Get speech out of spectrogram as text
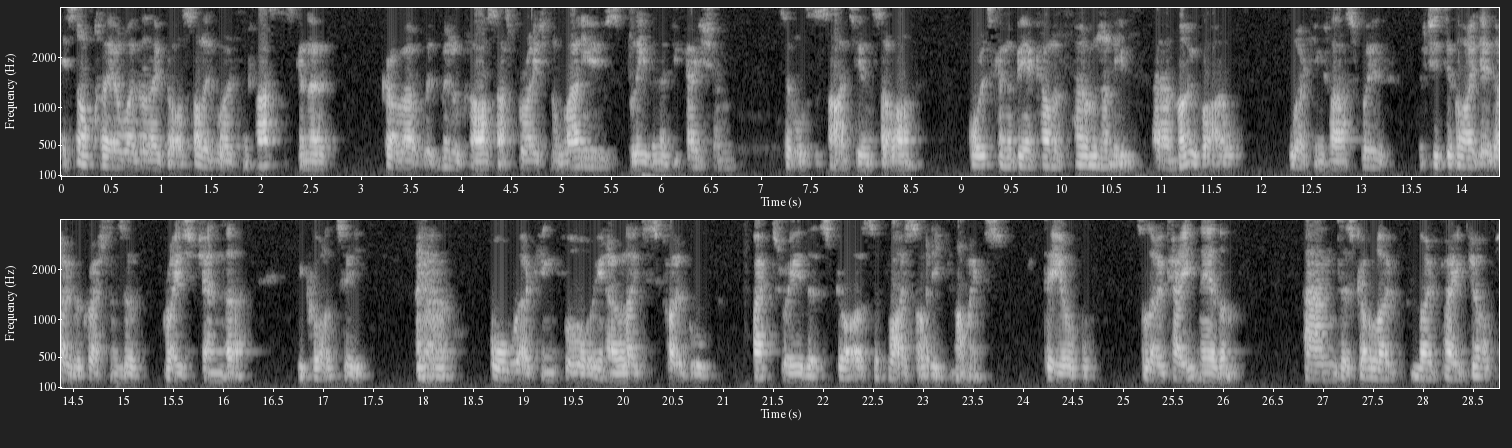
it's not clear whether they've got a solid working class that's going to grow up with middle class aspirational values, believe in education, civil society, and so on, or it's going to be a kind of permanently uh, mobile working class with which is divided over questions of race, gender, equality, all working for you know latest global factory that's got a supply side economics deal to locate near them and has got low low paid jobs,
